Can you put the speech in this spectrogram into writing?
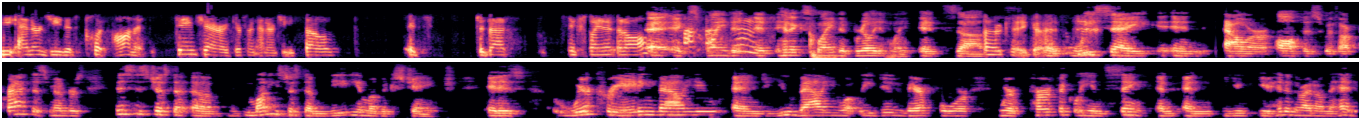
the energy that's put on it. Same chair, different energy. So it's, did that explain it at all? It explained it, it. It explained it brilliantly. It's uh, okay. Good. We say in our office with our practice members, this is just a, a money's just a medium of exchange. It is we're creating value and you value what we do. Therefore, we're perfectly in sync and, and you, you hit it right on the head.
